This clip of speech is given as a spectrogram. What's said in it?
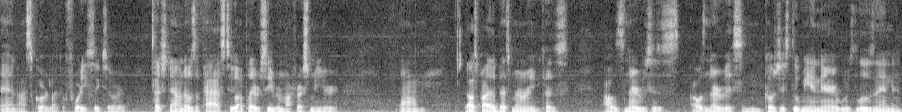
and I scored like a 46 yard touchdown. It was a pass too. I played receiver my freshman year. Um, that was probably the best memory because I was nervous as I was nervous and coach just threw me in there. We was losing and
